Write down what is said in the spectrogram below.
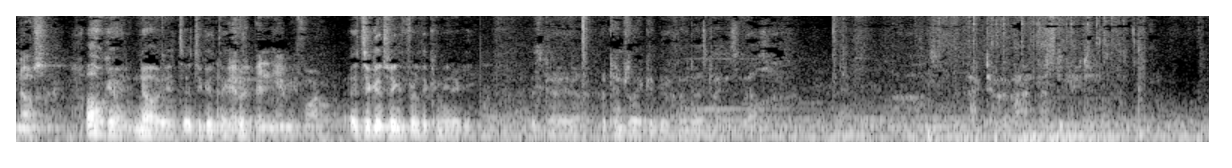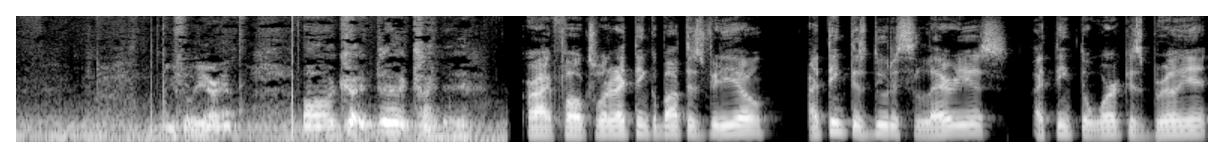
No, sir. Oh, good. No, it's, it's a good Have thing. you For, ever been here before? it's a good thing for the community. This guy uh, potentially could be clandestine as well. Uh, let's get back to it. I'll investigate. You for the area? Uh, uh, kinda. All right, folks, what did I think about this video? I think this dude is hilarious. I think the work is brilliant.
